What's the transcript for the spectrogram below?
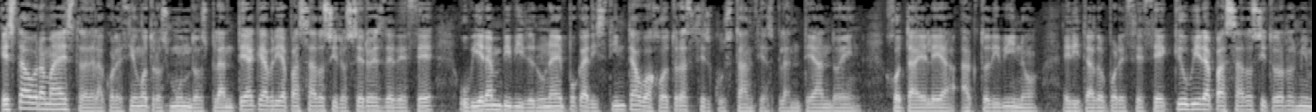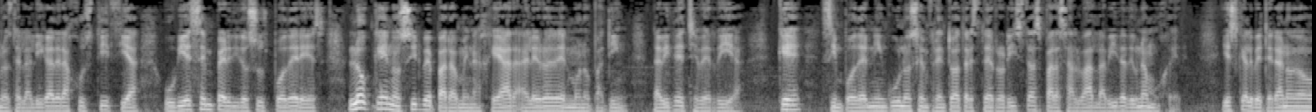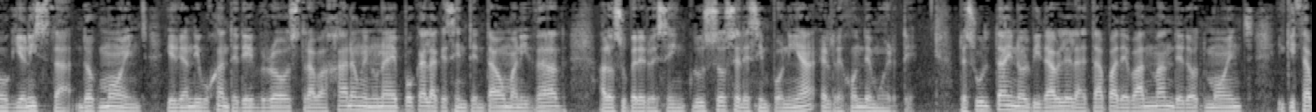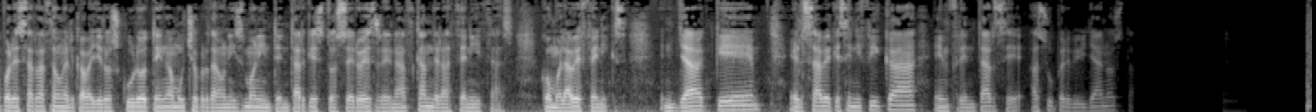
Esta obra maestra de la colección Otros Mundos plantea qué habría pasado si los héroes de DC hubieran vivido en una época distinta o bajo otras circunstancias, planteando en JLA Acto Divino, editado por ECC, qué hubiera pasado si todos los miembros de la Liga de la Justicia hubiesen perdido sus poderes, lo que nos sirve para homenajear al héroe del monopatín, David Echeverría, que, sin poder ninguno, se enfrentó a tres terroristas para salvar la vida de una mujer y es que el veterano guionista Doug Moines y el gran dibujante Dave Ross trabajaron en una época en la que se intentaba humanizar a los superhéroes e incluso se les imponía el rejón de muerte. Resulta inolvidable la etapa de Batman de Doug Moines y quizá por esa razón el Caballero Oscuro tenga mucho protagonismo en intentar que estos héroes renazcan de las cenizas, como el ave fénix, ya que él sabe que significa enfrentarse a supervillanos.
